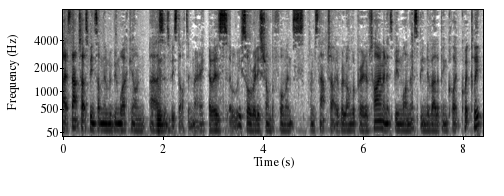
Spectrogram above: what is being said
Uh, Snapchat's been something we've been working on uh, mm. since we started Miri. It was we saw really strong performance from Snapchat over a longer period of time, and it's been one that's been developing quite quickly.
